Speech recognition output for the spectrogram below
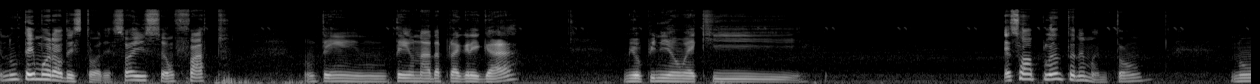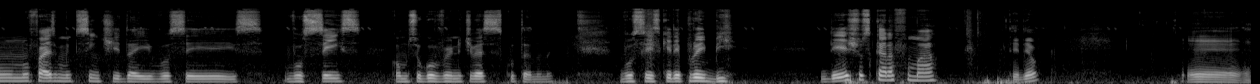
Não tem moral da história, só isso, é um fato. Não, tem, não tenho nada para agregar. Minha opinião é que é só uma planta, né, mano? Então não, não faz muito sentido aí vocês, vocês, como se o governo estivesse escutando, né? Vocês querer proibir. Deixa os caras fumar, entendeu? É...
